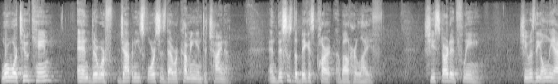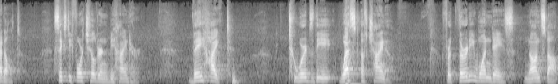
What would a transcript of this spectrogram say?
World War II came, and there were Japanese forces that were coming into China. And this is the biggest part about her life. She started fleeing. She was the only adult, 64 children behind her. they hiked towards the west of China for 31 days, nonstop.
